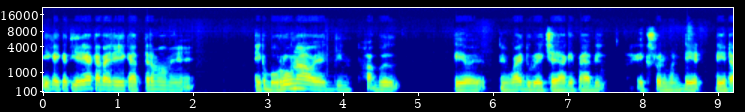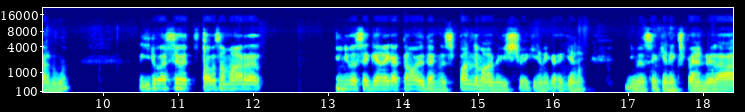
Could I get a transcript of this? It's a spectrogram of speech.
ඒක එක තිරයක් හැබැයි ඒක ඇත්තරම මේ ඒක බොරුණා ඔය හබල් ඒවයි දුරේක්ෂයාගේ පැදිල් එක්ස්පරිමෙන්ට් ඩේට අනුව. ඊට පස්සේ තව සමහර ඉනිවර්ස ගැන එකක් තමයි දැන් ස්පන්දමාන විශ්වය කියන එක. ගැන නිවර්ස කියන එක්ස්පෑන්් වෙලා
